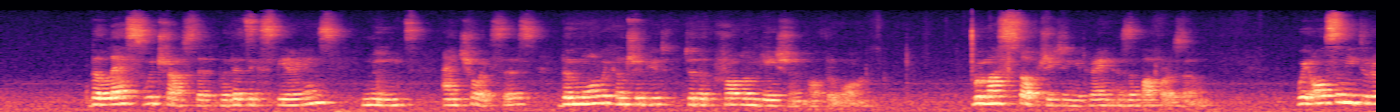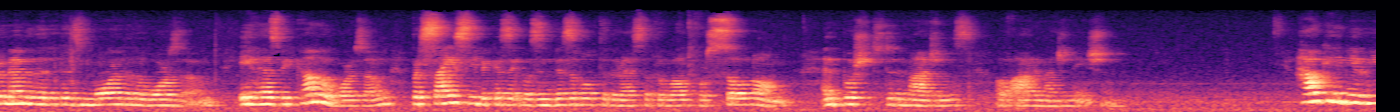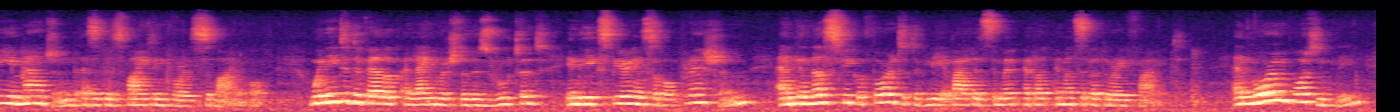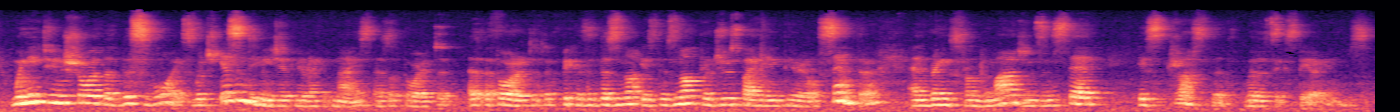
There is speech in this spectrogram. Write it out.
The less we trust it with its experience, needs, and choices, the more we contribute to the prolongation of the war. We must stop treating Ukraine as a buffer zone. We also need to remember that it is more than a war zone. It has become a war zone precisely because it was invisible to the rest of the world for so long and pushed to the margins of our imagination. How can it be reimagined as it is fighting for its survival? We need to develop a language that is rooted in the experience of oppression and can thus speak authoritatively about its emancipatory fight. And more importantly, we need to ensure that this voice, which isn't immediately recognized as authoritative, authoritative because it does not, is not produced by the imperial center and brings from the margins, instead is trusted with its experience.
